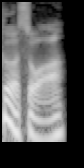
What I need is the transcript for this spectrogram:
厕所。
